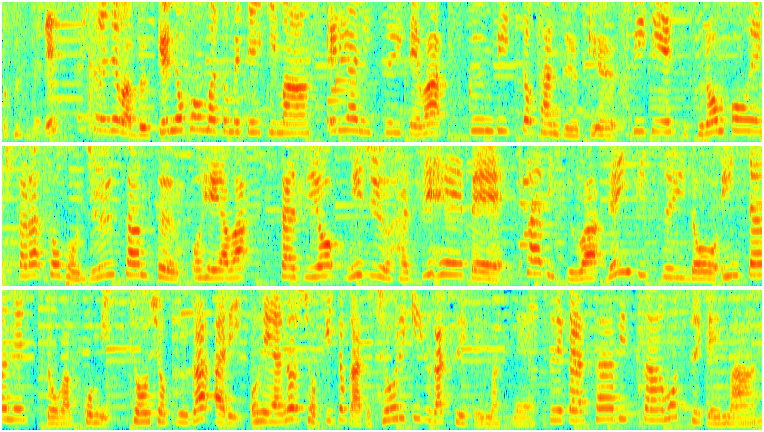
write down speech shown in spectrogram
おすすめですはい、それでは物件の方まとめていきます。エリアについては、スクンビット39、BTS プロンポン駅から徒歩13分、お部屋はスタジオ28平米、サービスは電気水道、インターネットが込み、朝食があり、お部屋の食器とかあと調理器具がついていますね。それからサービスカーもついています。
